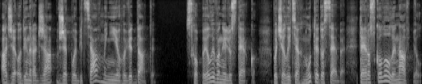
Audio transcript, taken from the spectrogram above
адже один раджа вже пообіцяв мені його віддати. Схопили вони люстерко, почали тягнути до себе та й розкололи навпіл.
